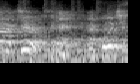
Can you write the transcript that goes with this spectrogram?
saw it too. Unfortunately.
